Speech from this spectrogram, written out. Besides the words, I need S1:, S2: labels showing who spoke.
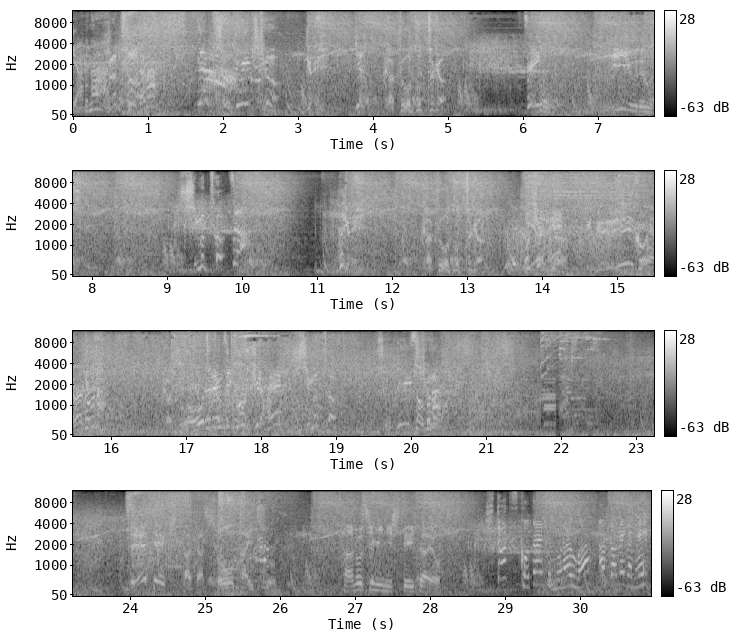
S1: やるな。
S2: 食らった直撃か角を取ったかいい腕をしてしまった。角を取ったか
S1: これはどうだ？オールレンジ攻撃だ
S2: しまった。直撃
S1: そこだ。
S3: 出てきたか小隊長。楽しみにしていたよ
S4: てもらうわ赤メガネ。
